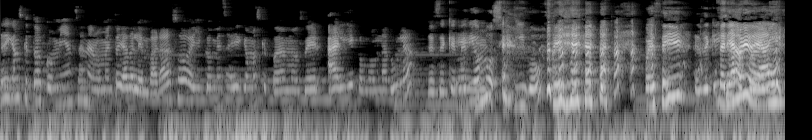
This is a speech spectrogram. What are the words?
digamos que todo comienza en el momento ya del embarazo, ahí comienza, digamos que podemos ver a alguien como una dula. Desde que me dio positivo. Sí. pues sí, desde que sería lo ideal.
